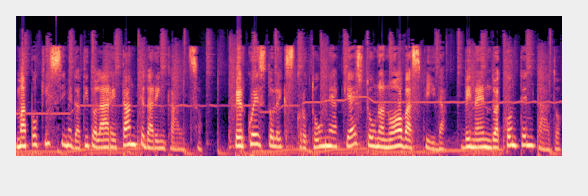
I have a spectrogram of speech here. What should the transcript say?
ma pochissime da titolare e tante da rincalzo. Per questo l'ex Crotone ha chiesto una nuova sfida, venendo accontentato.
